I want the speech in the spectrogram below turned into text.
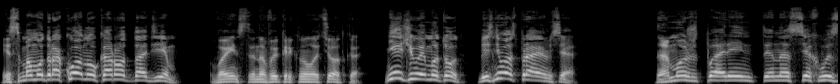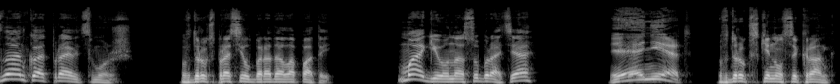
«И самому дракону укорот дадим!» — воинственно выкрикнула тетка. «Нечего ему тут, без него справимся!» «А может, парень, ты нас всех в изнанку отправить сможешь? Вдруг спросил борода лопатой. «Магию у нас убрать, а?» «Э, нет!» — вдруг вскинулся Кранк.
